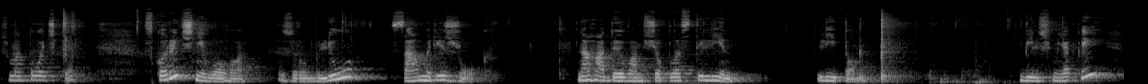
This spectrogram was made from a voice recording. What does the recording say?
шматочки. З коричневого зроблю сам ріжок. Нагадую вам, що пластилін літом більш м'який,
